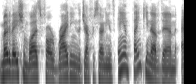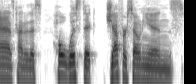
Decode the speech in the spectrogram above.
motivation was for writing the Jeffersonians and thinking of them as kind of this holistic Jeffersonians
